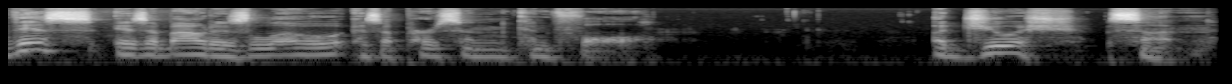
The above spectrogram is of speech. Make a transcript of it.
This is about as low as a person can fall. A Jewish son,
